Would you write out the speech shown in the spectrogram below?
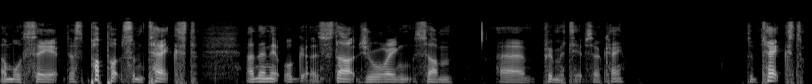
and we'll see it. Just pop up some text, and then it will start drawing some uh, primitives, okay? Some text,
